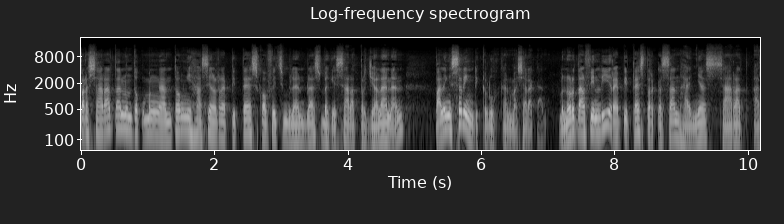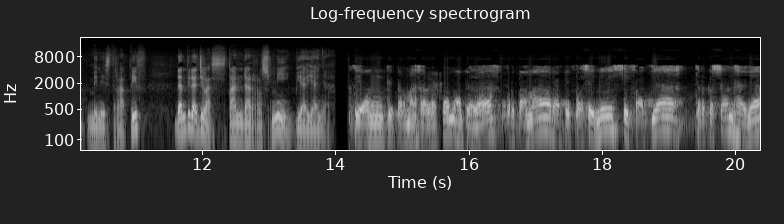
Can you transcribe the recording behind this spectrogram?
persyaratan untuk mengantongi hasil rapid test COVID-19 sebagai syarat perjalanan paling sering dikeluhkan masyarakat. Menurut Alvin Lee, rapid test terkesan hanya syarat administratif dan tidak jelas standar resmi biayanya. Yang dipermasalahkan adalah pertama rapid test ini sifatnya terkesan hanya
